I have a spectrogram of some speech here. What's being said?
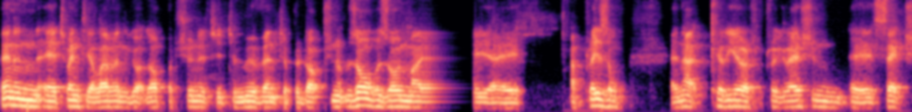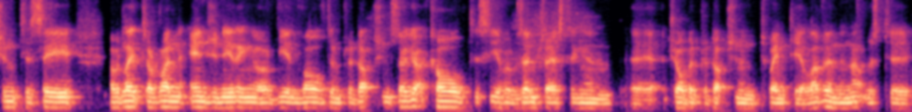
then in uh, 2011, I got the opportunity to move into production. It was always on my uh, appraisal in that career progression uh, section to say I would like to run engineering or be involved in production. So I got a call to see if I was interested in uh, a job in production in 2011, and that was to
